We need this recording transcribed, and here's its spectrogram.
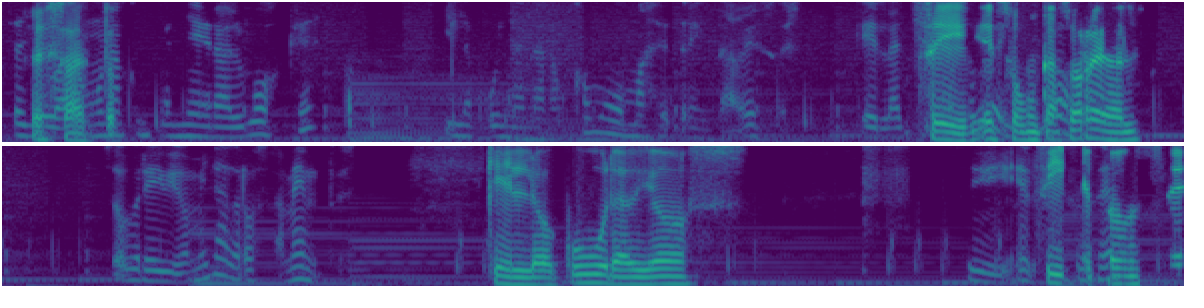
Se llevaron Exacto. una compañera al bosque y la apuñalaron como más de 30 veces. Que la chica Sí, eso es un caso real. Sobrevivió milagrosamente. Qué locura, Dios. Sí, Sí, entonces, entonces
